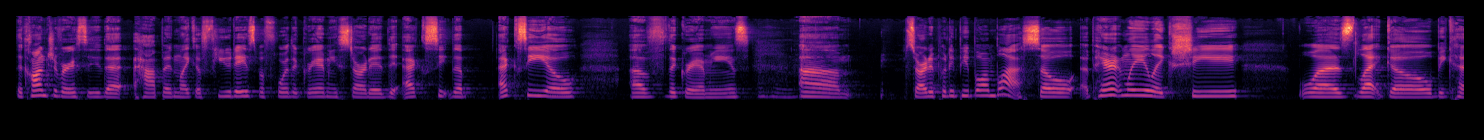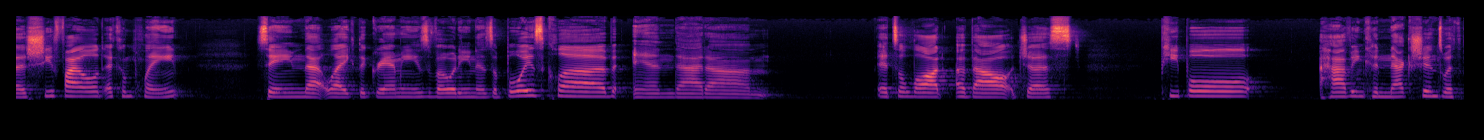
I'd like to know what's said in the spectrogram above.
the controversy that happened like a few days before the Grammys started. The ex the ex CEO of the Grammys um, started putting people on blast. So apparently, like she was let go because she filed a complaint saying that like the Grammys voting is a boys club and that um it's a lot about just people having connections with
